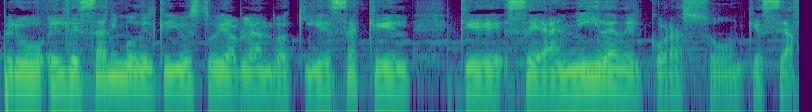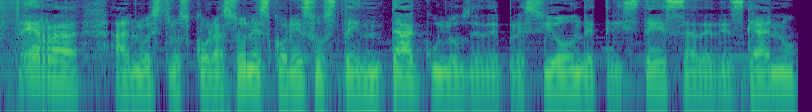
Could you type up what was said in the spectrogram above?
pero el desánimo del que yo estoy hablando aquí es aquel que se anida en el corazón, que se aferra a nuestros corazones con esos tentáculos de depresión, de tristeza, de desgano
